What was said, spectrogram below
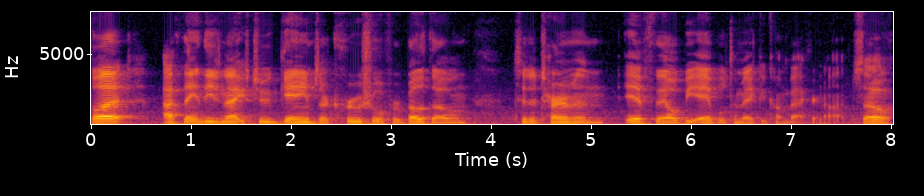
But I think these next two games are crucial for both of them to determine if they'll be able to make a comeback or not. So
